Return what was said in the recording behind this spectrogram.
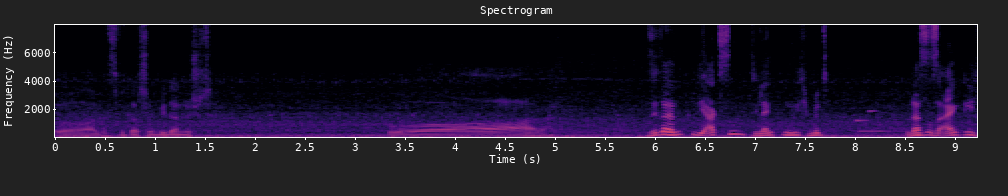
Boah, das wird da schon wieder nicht. Boah. Seht da hinten die Achsen? Die lenken nicht mit. Und das ist eigentlich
